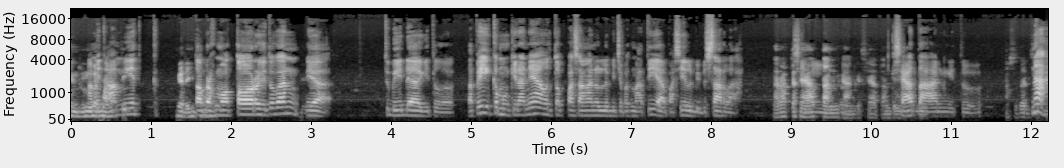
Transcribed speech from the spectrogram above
amit-amit tabrak motor gitu kan ya itu beda gitu loh tapi kemungkinannya untuk pasangan lu lebih cepat mati ya pasti lebih besar lah karena kesehatan Sini. kan kesehatan tubuh. kesehatan gitu maksudnya Nah,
